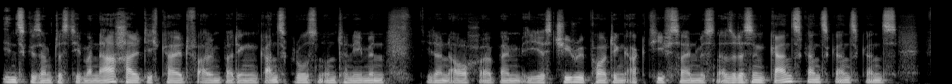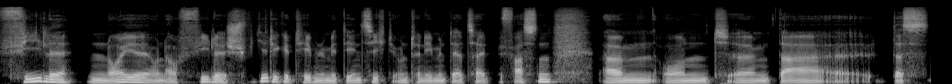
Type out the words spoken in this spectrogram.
insgesamt das Thema Nachhaltigkeit, vor allem bei den ganz großen Unternehmen, die dann auch äh, beim ESG-Reporting aktiv sein müssen. Also das sind ganz, ganz, ganz, ganz viele neue und auch viele schwierige Themen, mit denen sich die Unternehmen derzeit befassen. Ähm, und ähm, da, äh, das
